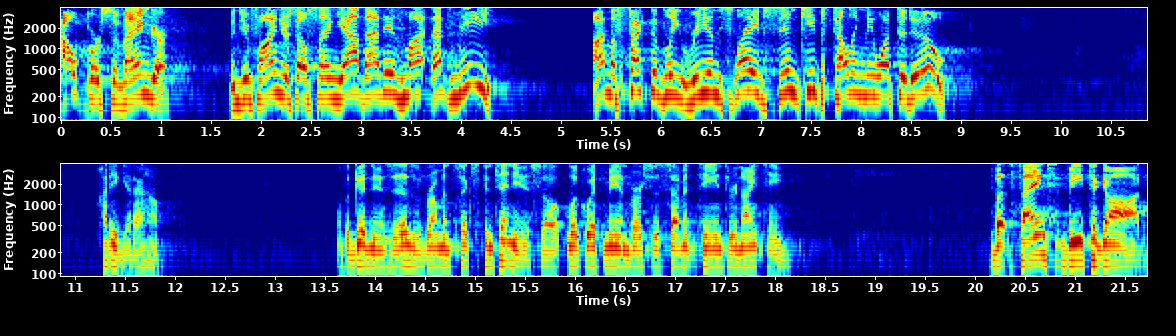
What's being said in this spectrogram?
outbursts of anger, and you find yourself saying, Yeah, that is my, that's me. I'm effectively re enslaved. Sin keeps telling me what to do. How do you get out? Well, the good news is Romans 6 continues. So look with me in verses 17 through 19. But thanks be to God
